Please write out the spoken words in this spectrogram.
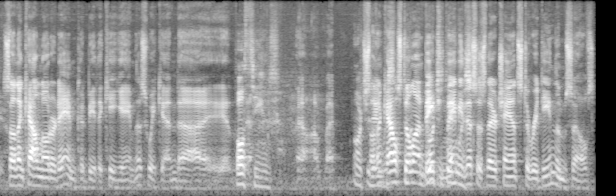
year. Southern Cal Notre Dame could be the key game this weekend. Uh, Both teams. Yeah, uh, Notre Southern Dame Cal's was- still Notre unbeaten. Maybe this is their chance to redeem themselves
